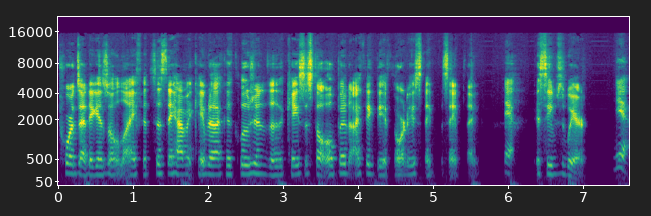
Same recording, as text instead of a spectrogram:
towards ending his own life. And since they haven't came to that conclusion, the case is still open. I think the authorities think the same thing. Yeah. It seems weird. Yeah.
